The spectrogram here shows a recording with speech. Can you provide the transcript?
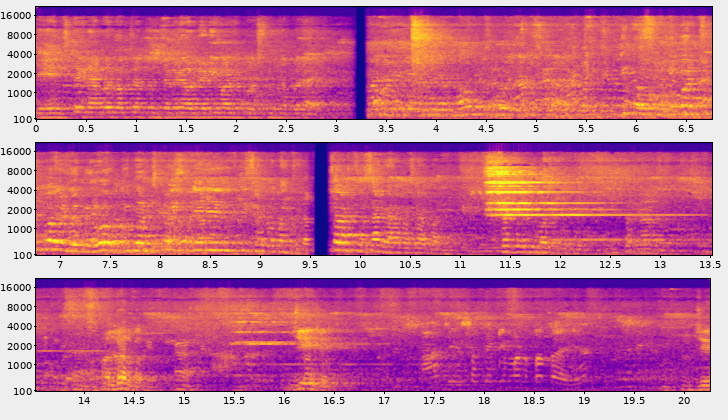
जे इंस्टाग्रामवर बघतात तुमच्याकडे ऑलरेडी माझा पर्सनल नंबर आहे. जी। जी जी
